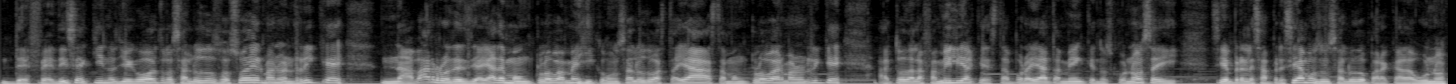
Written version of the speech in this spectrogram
de fe. Dice aquí nos llegó otro saludo Josué, hermano Enrique Navarro desde allá de Monclova, México. Un saludo hasta allá, hasta Monclova, hermano Enrique, a toda la familia que está por allá también que nos conoce y siempre les apreciamos. Un saludo para cada uno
